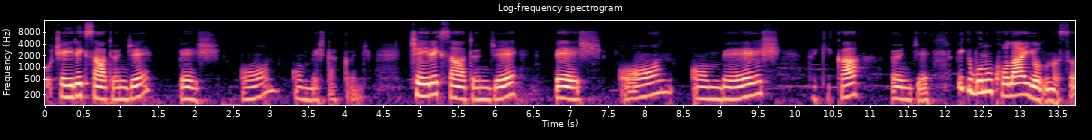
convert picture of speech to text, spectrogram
O çeyrek saat önce 5, 10, 15 dakika önce. Çeyrek saat önce 5, 10, 15 dakika önce. Peki bunun kolay yolu nasıl?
